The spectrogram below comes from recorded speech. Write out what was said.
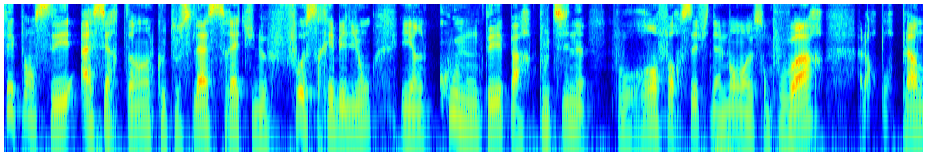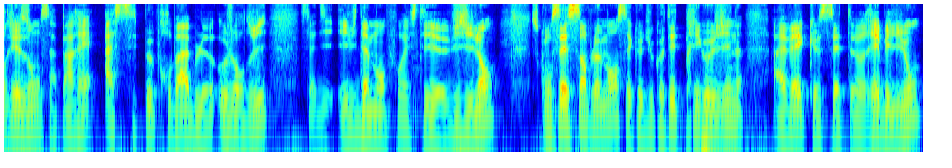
fait penser à certains que tout cela serait une fausse rébellion et un coup monté par Poutine pour renforcer finalement euh, son pouvoir. Alors pour plein de raisons, ça paraît assez peu probable aujourd'hui. Cela dit, évidemment, faut rester euh, vigilant. Ce qu'on sait simplement, c'est que du côté de Prigogine, avec cette rébellion,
